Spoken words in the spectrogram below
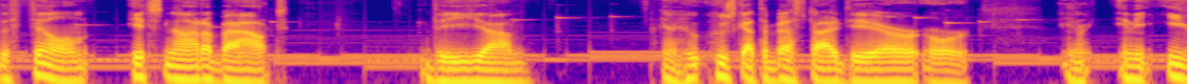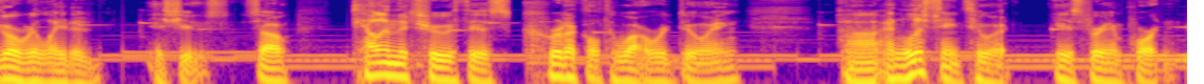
the film, it's not about the um, you know, who, has got the best idea or, or you know any ego related issues. So telling the truth is critical to what we're doing, uh, and listening to it is very important.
